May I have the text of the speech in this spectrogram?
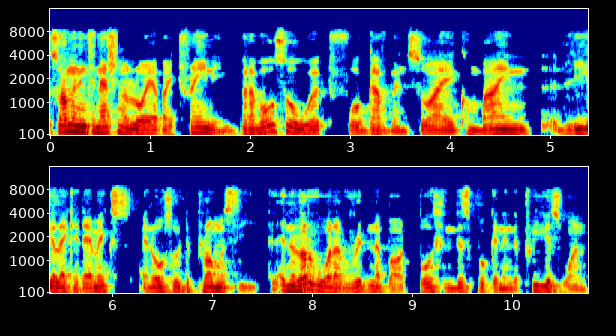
so I'm an international lawyer by training, but I've also worked for government. So I combine legal academics and also diplomacy. And a lot of what I've written about, both in this book and in the previous one,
